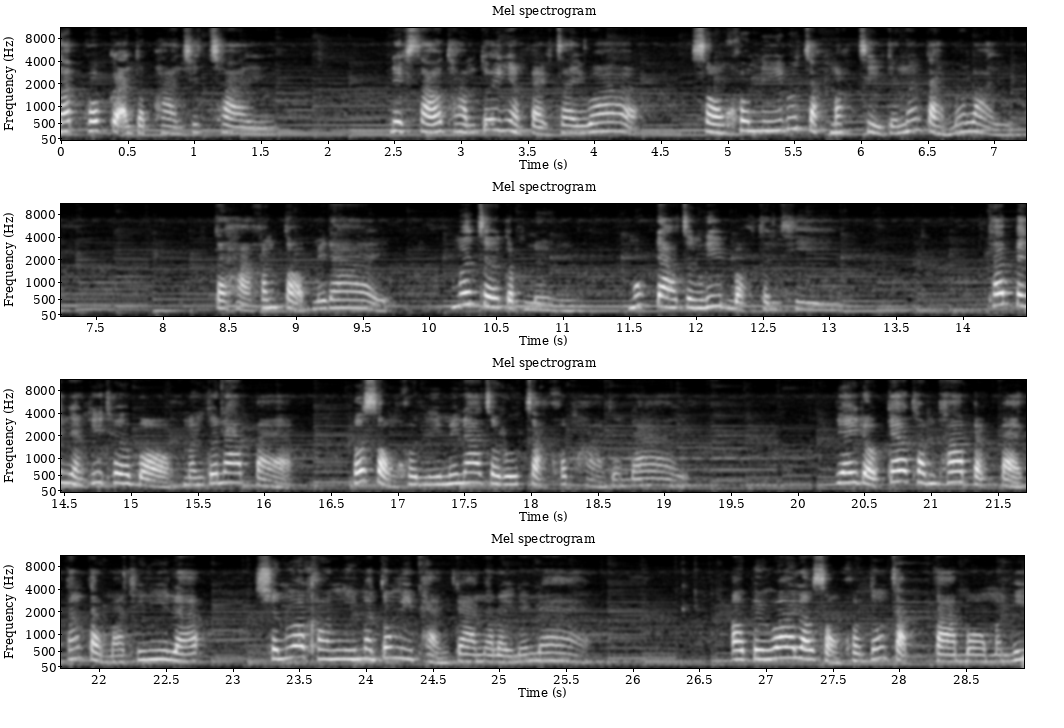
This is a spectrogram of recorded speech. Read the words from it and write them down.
นัดพบกับอันตพานชิดชัย เด็กสาวถามตัวเองอย่างแปลกใจว่าสองคนนี้รู้จักมักจีกันตั้งแต่เมื่อไหร่ แต่หาคำตอบไม่ได้ เมื่อเจอกับหนึ่ง มุกดาจึงรีบบอกทันที ถ้าเป็นอย่างที่เธอบอกมันก็น่าแปลก เพราะสองคนนี้ไม่น่าจะรู้จักคบหากันได้ยายดอกแก้วทำท่าแปลกๆตั้งแต่มาที่นี่แล้ว ฉันว่าครั้งนี้มันต้องมีแผนการอะไรแน่ๆ เอาเป็นว่าเราสองคนต้องจับตามองมันให้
